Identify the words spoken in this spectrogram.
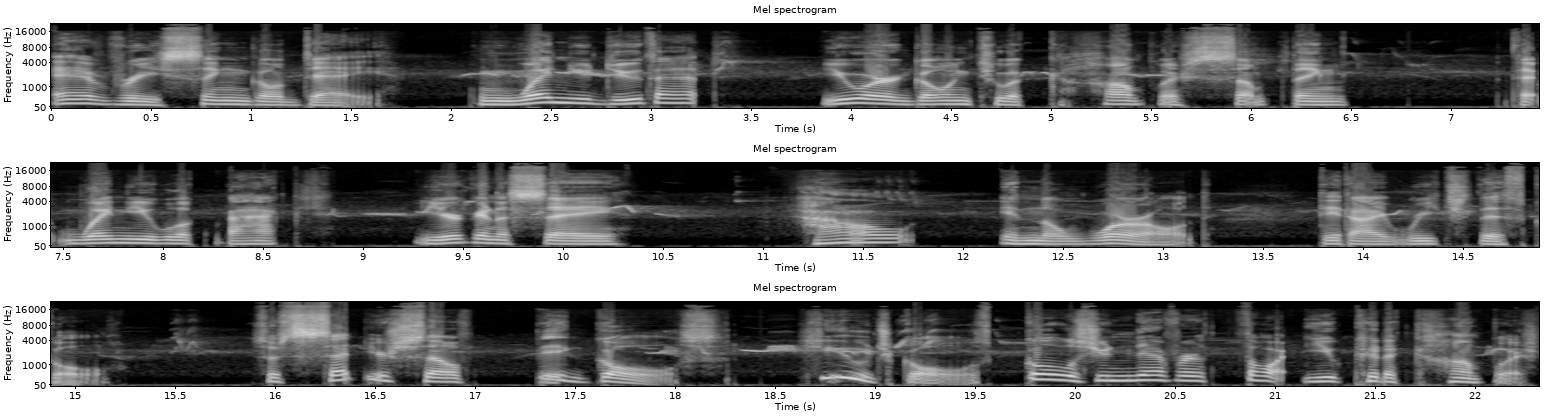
every single day. when you do that, you are going to accomplish something that when you look back, you're going to say, How in the world did I reach this goal? So set yourself big goals, huge goals, goals you never thought you could accomplish,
